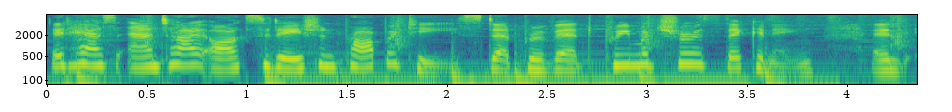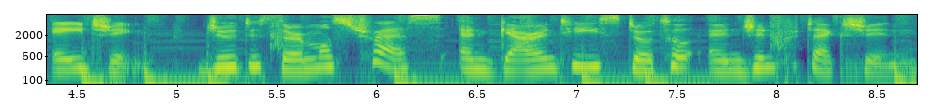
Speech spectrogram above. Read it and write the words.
It has anti-oxidation properties that prevent premature thickening and aging due to thermal stress and guarantees total engine protection.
